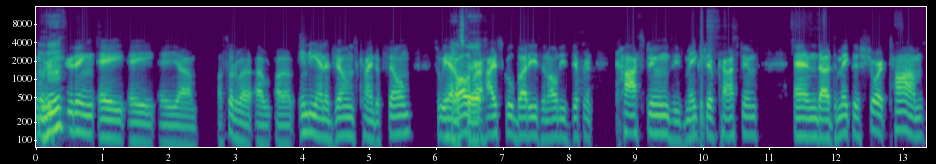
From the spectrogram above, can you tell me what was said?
and we mm-hmm. were shooting a a a um, a sort of a, a, a Indiana Jones kind of film. So we had That's all great. of our high school buddies and all these different costumes, these makeshift costumes. And uh, to make this short, Tom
